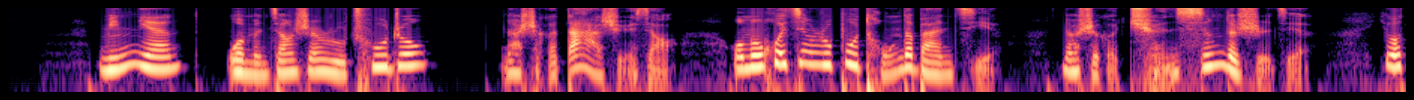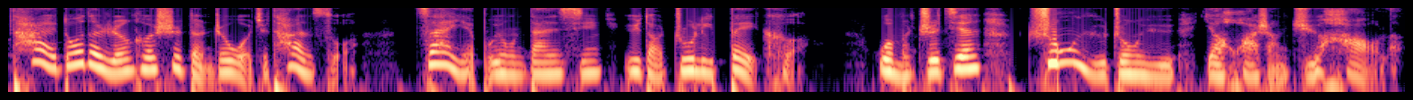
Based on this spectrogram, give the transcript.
明年我们将升入初中，那是个大学校，我们会进入不同的班级，那是个全新的世界，有太多的人和事等着我去探索。再也不用担心遇到朱莉贝克，我们之间终于终于要画上句号了。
